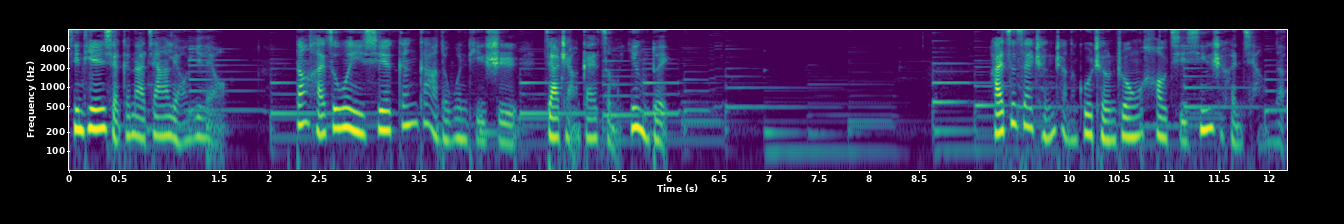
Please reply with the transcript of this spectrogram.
今天想跟大家聊一聊，当孩子问一些尴尬的问题时，家长该怎么应对？孩子在成长的过程中，好奇心是很强的。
